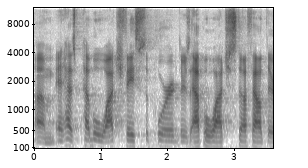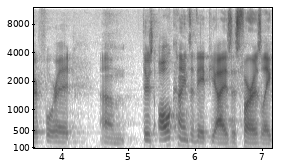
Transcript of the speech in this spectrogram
Um, it has Pebble watch face support, there's Apple Watch stuff out there for it. Um, there's all kinds of APIs as far as like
